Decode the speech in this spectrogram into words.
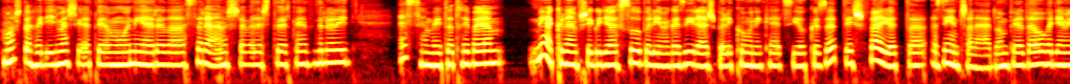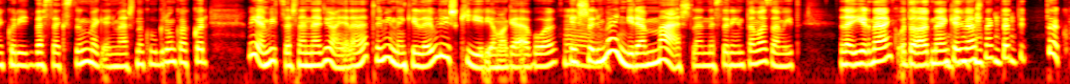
Most, ahogy így meséltél, Móni, erről a szerelmes leveles történetről, így eszembe jutott, hogy vajon mi a különbség ugye a szóbeli meg az írásbeli kommunikáció között, és feljött az én családom például, hogy amikor így beszextünk, meg egymásnak ugrunk, akkor milyen vicces lenne egy olyan jelenet, hogy mindenki leül és kiírja magából. Hmm. És hogy mennyire más lenne szerintem az, amit leírnánk, odaadnánk egymásnak, tehát tök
